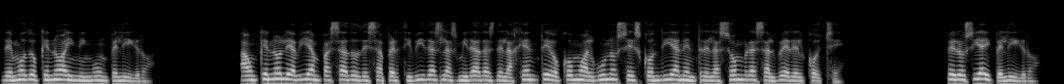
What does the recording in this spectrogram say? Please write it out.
de modo que no hay ningún peligro. Aunque no le habían pasado desapercibidas las miradas de la gente o cómo algunos se escondían entre las sombras al ver el coche. Pero sí hay peligro.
